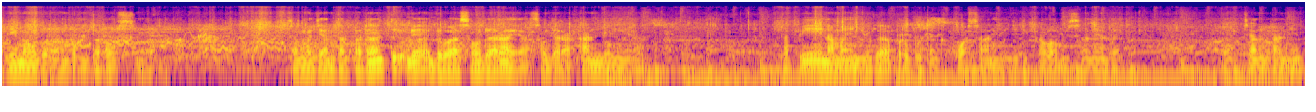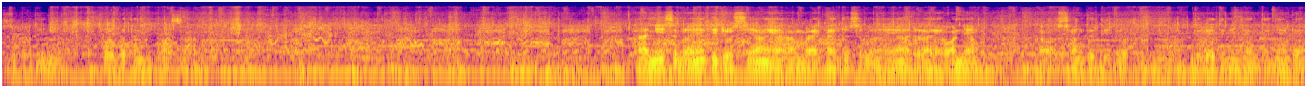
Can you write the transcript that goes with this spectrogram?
jadi mau berantem terus nih sama jantan padahal itu dia dua saudara ya saudara kandung ya. Tapi namanya juga perebutan kekuasaan ya. Jadi kalau misalnya ada uh, jantannya itu seperti ini perebutan kekuasaan nah ini sebenarnya tidur siang ya. Mereka itu sebenarnya adalah hewan yang kalau siang tuh tidur. Nah tuh lihat ini jantannya udah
